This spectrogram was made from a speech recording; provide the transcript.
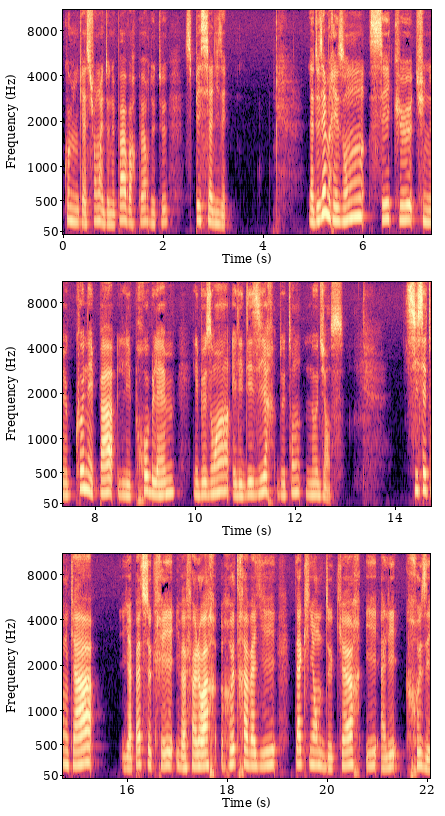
communication et de ne pas avoir peur de te spécialiser. La deuxième raison, c'est que tu ne connais pas les problèmes les besoins et les désirs de ton audience. Si c'est ton cas, il n'y a pas de secret, il va falloir retravailler ta cliente de cœur et aller creuser.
